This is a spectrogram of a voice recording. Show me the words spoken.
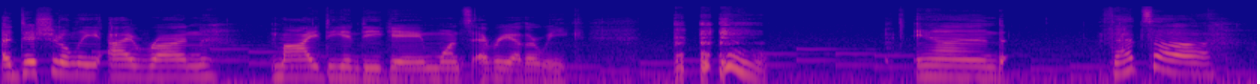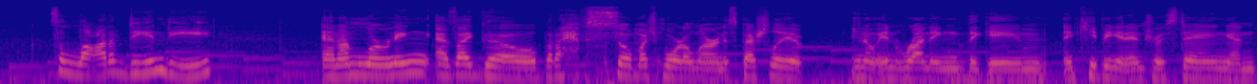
additionally, I run my D&D game once every other week. and that's a it's a lot of D&D and I'm learning as I go, but I have so much more to learn, especially you know in running the game and keeping it interesting and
